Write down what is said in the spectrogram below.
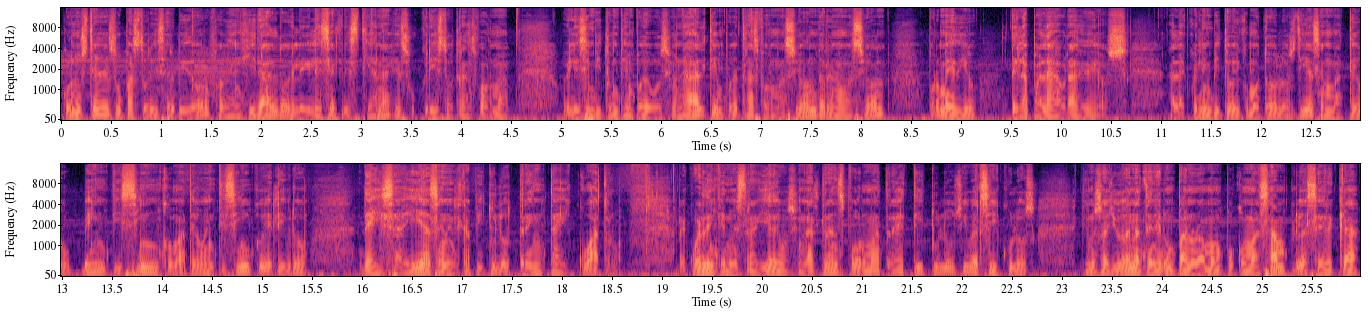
Con ustedes su pastor y servidor, Fabián Giraldo, de la Iglesia Cristiana Jesucristo Transforma. Hoy les invito a un tiempo devocional, tiempo de transformación, de renovación, por medio de la palabra de Dios a la cual invito hoy como todos los días en Mateo 25, Mateo 25 y el libro de Isaías en el capítulo 34. Recuerden que nuestra guía devocional Transforma trae títulos y versículos que nos ayudan a tener un panorama un poco más amplio acerca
